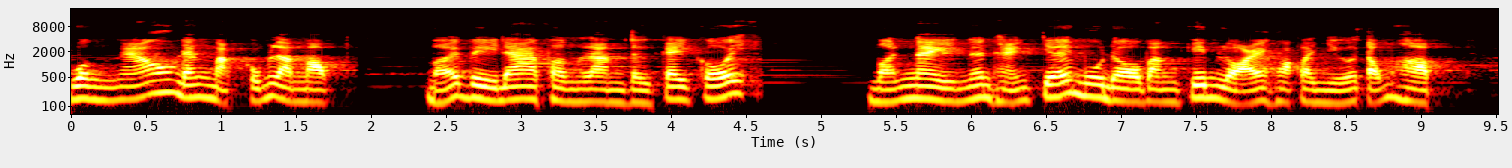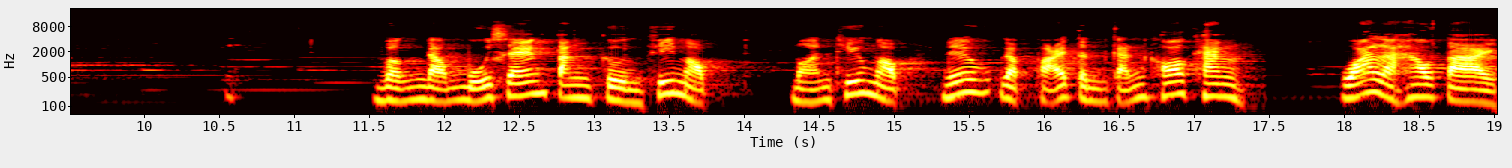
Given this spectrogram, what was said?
quần áo đang mặc cũng là mộc bởi vì đa phần làm từ cây cối mệnh này nên hạn chế mua đồ bằng kim loại hoặc là nhựa tổng hợp. Vận động buổi sáng tăng cường khí mộc. Mệnh thiếu mộc nếu gặp phải tình cảnh khó khăn quá là hao tài.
